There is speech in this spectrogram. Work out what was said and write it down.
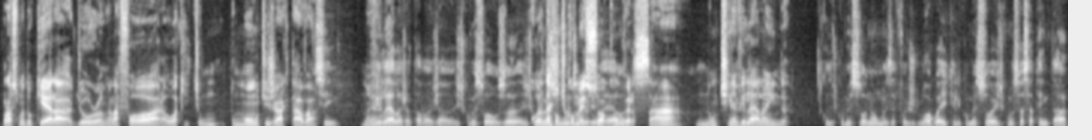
próxima do que era Joe Rogan lá fora, ou aqui tinha um, um monte já que tava. Sim. Né? Vilela já estava. Já, a gente começou a usar. A gente Quando a gente começou a conversar, não tinha Vilela ainda. Quando a gente começou, não, mas foi logo aí que ele começou, a gente começou a se atentar,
